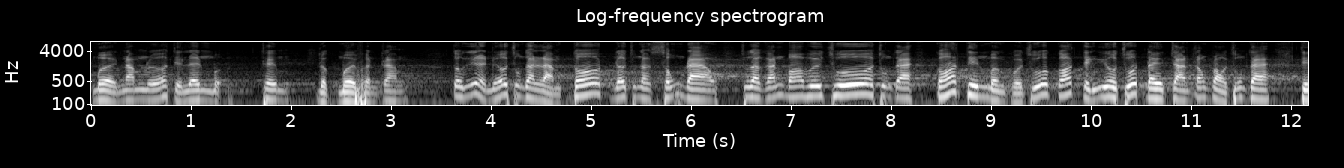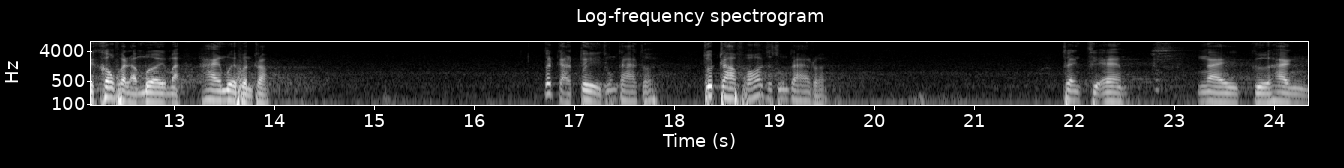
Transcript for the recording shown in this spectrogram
10 năm nữa thì lên thêm được 10%. Tôi nghĩ là nếu chúng ta làm tốt, nếu chúng ta sống đạo, chúng ta gắn bó với Chúa, chúng ta có tin mừng của Chúa, có tình yêu Chúa đầy tràn trong lòng chúng ta thì không phải là 10 mà 20%. Tất cả tùy chúng ta thôi. Chúa trao phó cho chúng ta rồi. Thưa anh chị em, ngày cử hành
